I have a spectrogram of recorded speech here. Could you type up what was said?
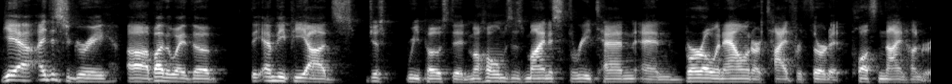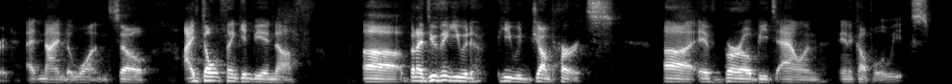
Yeah, I disagree. Uh, by the way, the the MVP odds just reposted. Mahomes is minus 310, and Burrow and Allen are tied for third at plus 900 at nine to one. So I don't think it'd be enough. Uh, but I do think he would he would jump Hurts uh, if Burrow beats Allen in a couple of weeks.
